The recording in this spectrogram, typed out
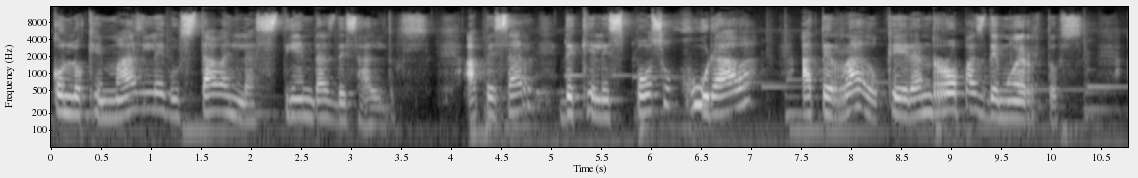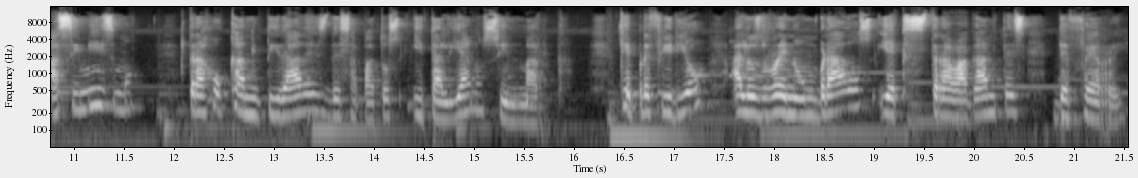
con lo que más le gustaba en las tiendas de saldos, a pesar de que el esposo juraba aterrado que eran ropas de muertos. Asimismo, trajo cantidades de zapatos italianos sin marca, que prefirió a los renombrados y extravagantes de Ferry,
